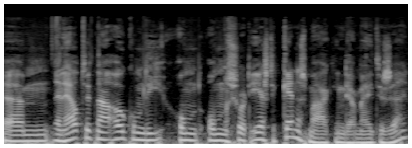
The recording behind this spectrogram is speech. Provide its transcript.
Um, en helpt dit nou ook om, die, om, om een soort eerste kennismaking daarmee te zijn?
